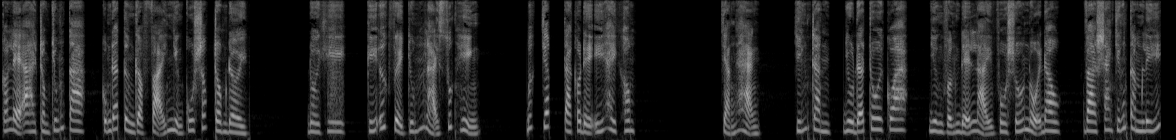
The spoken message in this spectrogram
Có lẽ ai trong chúng ta cũng đã từng gặp phải những cú sốc trong đời. Đôi khi, ký ức về chúng lại xuất hiện, bất chấp ta có để ý hay không. Chẳng hạn, chiến tranh dù đã trôi qua nhưng vẫn để lại vô số nỗi đau và sang chứng tâm lý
